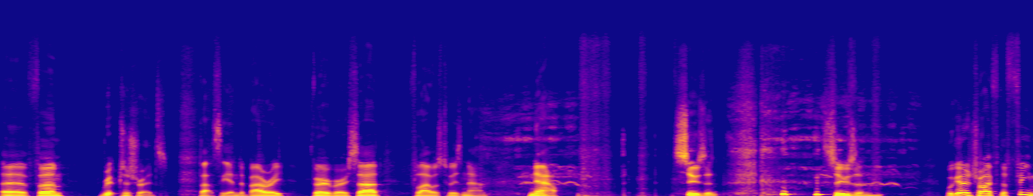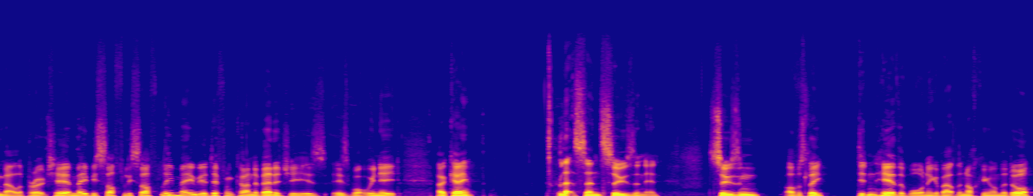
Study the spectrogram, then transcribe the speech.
uh, firm. Ripped to shreds. That's the end of Barry. Very, very sad. Flowers to his nan. Now, Susan. Susan. We're going to try for the female approach here. Maybe softly, softly. Maybe a different kind of energy is is what we need. Okay, let's send Susan in. Susan obviously didn't hear the warning about the knocking on the door.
